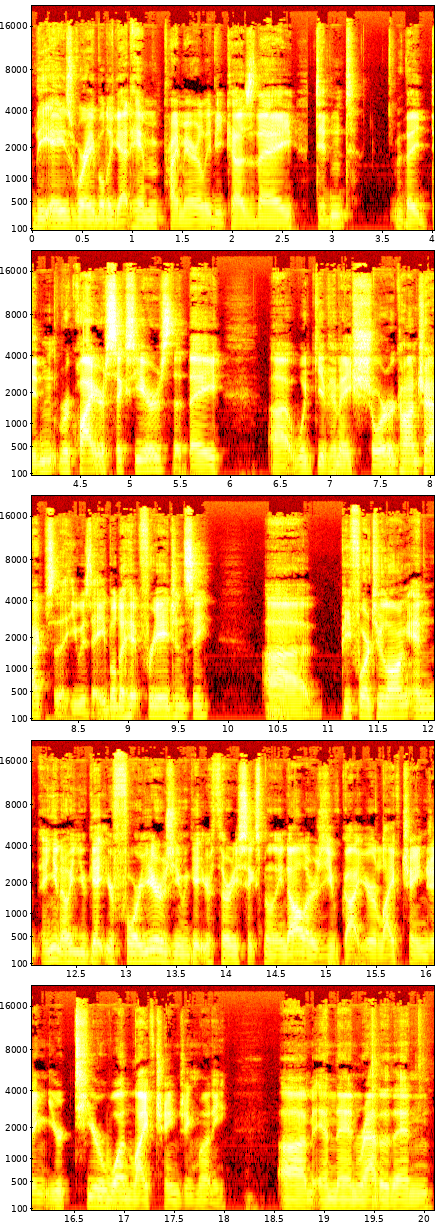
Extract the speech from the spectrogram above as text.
The A's were able to get him primarily because they didn't they didn't require six years. That they uh, would give him a shorter contract so that he was able to hit free agency uh, before too long. And, and you know, you get your four years, you get your thirty six million dollars. You've got your life changing, your tier one life changing money. Um, and then rather than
